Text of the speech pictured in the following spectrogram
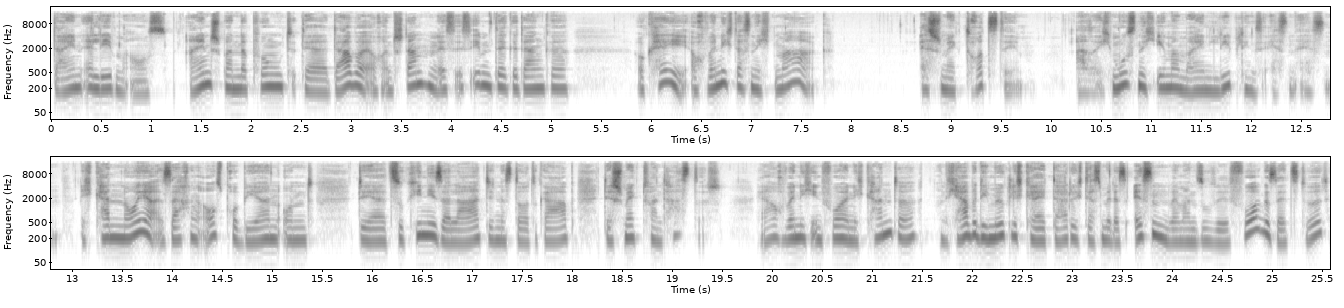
dein Erleben aus. Ein spannender Punkt, der dabei auch entstanden ist, ist eben der Gedanke, okay, auch wenn ich das nicht mag, es schmeckt trotzdem. Also ich muss nicht immer mein Lieblingsessen essen. Ich kann neue Sachen ausprobieren und der Zucchini-Salat, den es dort gab, der schmeckt fantastisch. Ja, auch wenn ich ihn vorher nicht kannte. Und ich habe die Möglichkeit, dadurch, dass mir das Essen, wenn man so will, vorgesetzt wird,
